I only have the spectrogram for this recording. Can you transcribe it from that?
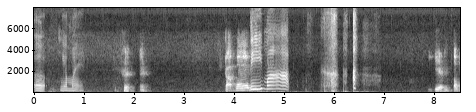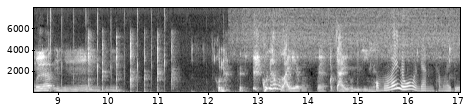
เออเงียบใหม่ ครับผม ดีมาก เยี่ยมตบมือครับ อื้อหือ คุณ คุณทำอะไรอะผมไม่เข้าใจคุณจริงๆเลยผมไม่รู้เหมือนกันทำไงดี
